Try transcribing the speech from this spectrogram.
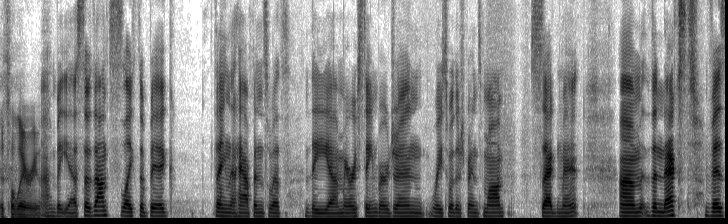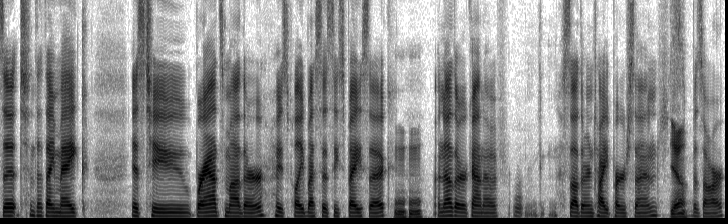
it's hilarious. Uh, but yeah, so that's like the big thing that happens with the uh, Mary Steenburgen, Reese Witherspoon's mom segment. Um, the next visit that they make is to Brad's mother, who's played by Sissy Spacek, hmm another kind of southern type person. Yeah. bizarre.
